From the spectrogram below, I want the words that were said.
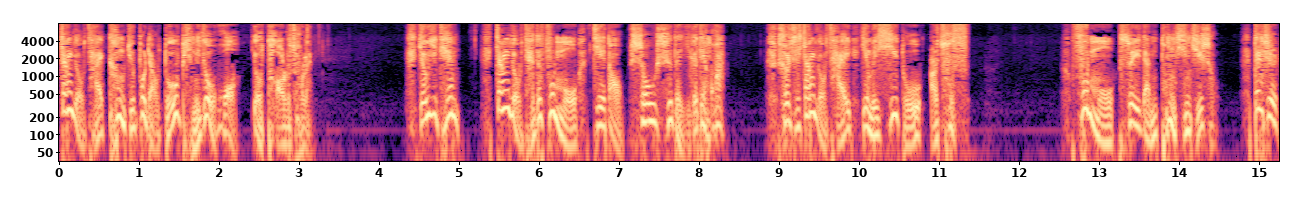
张有才抗拒不了毒品的诱惑，又逃了出来。有一天，张有才的父母接到收尸的一个电话，说是张有才因为吸毒而猝死。父母虽然痛心疾首，但是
